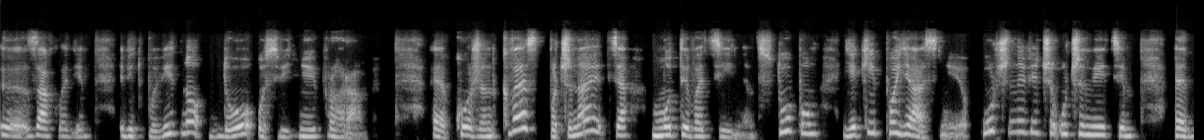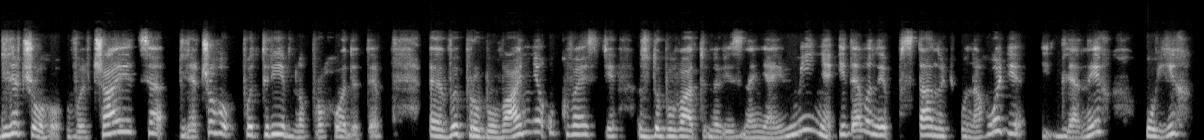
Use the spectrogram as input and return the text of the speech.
е, закладі відповідно до освітньої програми. Е, кожен квест починається мотиваційним вступом, який пояснює учневі чи учениці, е, для чого вивчається, для чого потрібно проходити е, випробування у квесті, здобувати нові знання і вміння, і де вони стануть у нагоді для них у їх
